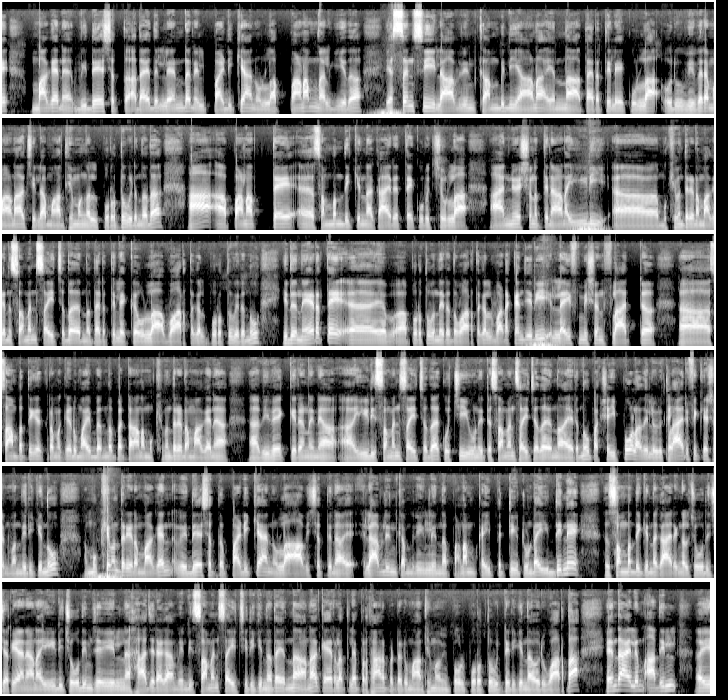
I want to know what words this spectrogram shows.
മകന് വിദേശത്ത് അതായത് ലണ്ടനിൽ പഠിക്കാനുള്ള പണം നൽകിയത് എസ് എൻ സി ലാവ്ലിൻ കമ്പനിയാണ് എന്ന തരത്തിലേക്കുള്ള ഒരു വിവരമാണ് ചില മാധ്യമങ്ങൾ പുറത്തുവിടുന്നത്. ആ പണത്തെ സംബന്ധിക്കുന്ന കാര്യത്തെക്കുറിച്ചുള്ള അന്വേഷണത്തിനാണ് ഇ ഡി മുഖ്യമന്ത്രിയുടെ മകൻ സമൻസ് അയച്ചത് എന്ന തരത്തിലേക്കുള്ള വാർത്തകൾ പുറത്തു വരുന്നു ഇത് നേരത്തെ പുറത്തു വന്നിരുന്ന വാർത്തകൾ വടക്കഞ്ചേരി ലൈഫ് മിഷൻ ഫ്ലാറ്റ് സാമ്പത്തിക ക്രമക്കേടുമായി ബന്ധപ്പെട്ടാണ് മുഖ്യമന്ത്രിയുടെ മകന് വിവേക് കിരണിന് ഇ ഡി സമൻസ് അയച്ചത് കൊച്ചി യൂണിറ്റ് സമൻസ് അയച്ചത് എന്നായിരുന്നു. പക്ഷേ ഇപ്പോൾ അതിലൊരു ക്ലാരിഫിക്കേഷൻ വന്നിരിക്കുന്നു. മുഖ്യമന്ത്രിയുടെ മകൻ വിദേശത്ത് പഠിക്കാനുള്ള ആവശ്യത്തിന് ലാവ്ലിൻ കമ്പനിയിൽ നിന്ന് പണം കൈപ്പറ്റിയിട്ടുണ്ട്. ഇതിനെ സംബന്ധിക്കുന്ന കാര്യങ്ങൾ ചോദിച്ചറിയാനാണ് ഇ ഡി ചോദ്യം ചെയ്യലിന് ഹാജരാകാൻ വേണ്ടി സമൻസ് അയച്ചിരിക്കുന്നത് എന്നാണ് കേരളത്തിലെ പ്രധാനപ്പെട്ട ഒരു മാധ്യമം ഇപ്പോൾ പുറത്തുവിട്ടിരിക്കുന്ന ഒരു വാർത്ത. എന്തായാലും അതിൽ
